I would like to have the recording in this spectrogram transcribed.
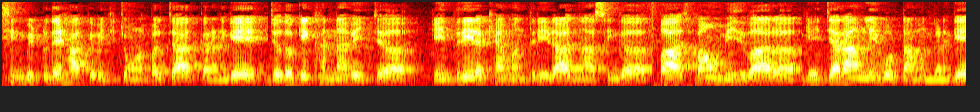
ਸਿੰਘ ਬਿੱਟੂ ਦੇ ਹੱਕ ਵਿੱਚ ਚੋਣ ਪ੍ਰਚਾਰ ਕਰਨਗੇ, ਜਦੋਂ ਕਿ ਖੰਨਾ ਵਿੱਚ ਕੇਂਦਰੀ ਰੱਖਿਆ ਮੰਤਰੀ ਰਾਜਨਾਥ ਸਿੰਘ ਭਾਜਪਾ ਉਮੀਦਵਾਰ ਗੇਜਾ ਰਾਮ ਲਈ ਵੋਟਾਂ ਮੰਗਣਗੇ।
